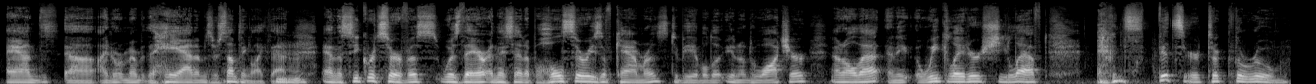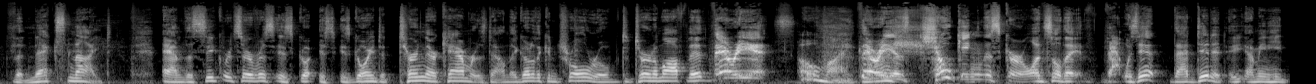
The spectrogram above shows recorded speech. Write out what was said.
And uh, I don't remember the Hay Adams or something like that. And the Secret Service was there, and they set up a whole series of cameras to be able to, you know, to watch her and all that. And a week later, she left, and Spitzer took the room the next night and the Secret Service is, go- is is going to turn their cameras down. They go to the control room to turn them off. Then there he is. Oh my! God. There he is choking this girl, and so they that was it. That did it. I mean, he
